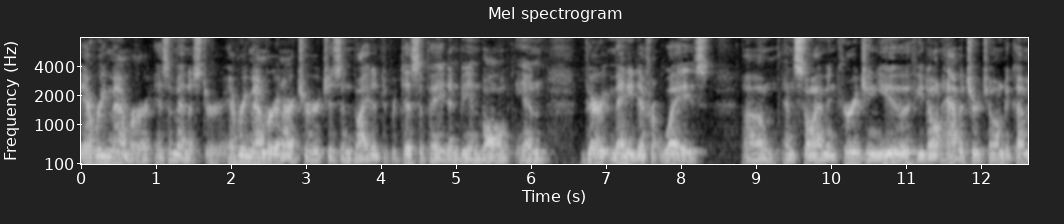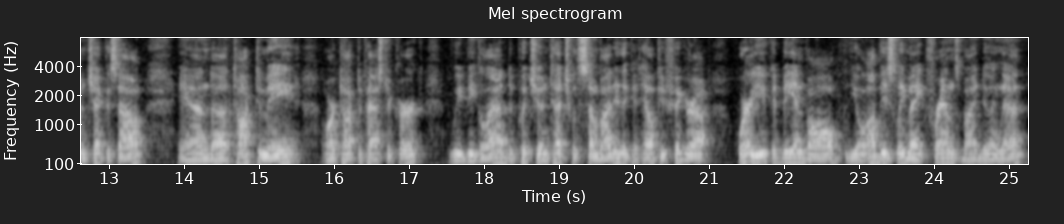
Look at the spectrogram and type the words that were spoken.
every member is a minister. Every member in our church is invited to participate and be involved in very many different ways. Um, and so I'm encouraging you, if you don't have a church home, to come and check us out and uh, talk to me or talk to Pastor Kirk. We'd be glad to put you in touch with somebody that could help you figure out where you could be involved. You'll obviously make friends by doing that.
